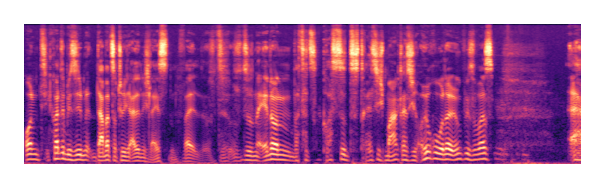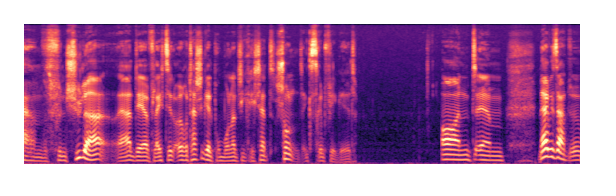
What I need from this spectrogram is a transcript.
Und ich konnte mir sie damals natürlich alle nicht leisten, weil so eine Add-on, was hat es gekostet? 30 Mark, 30 Euro oder irgendwie sowas. Ähm, für einen Schüler, ja, der vielleicht 10 Euro Taschengeld pro Monat gekriegt hat, schon extrem viel Geld. Und, ähm, na, wie gesagt, äh,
